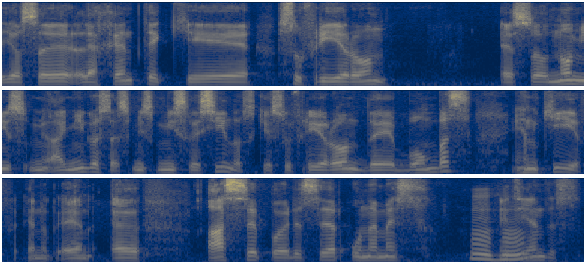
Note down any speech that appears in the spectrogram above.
yo sé la gente que sufrieron, eso no mis amigos, es mis, mis vecinos que sufrieron de bombas en Kiev. En, en, eh, hace, puede ser, un mes, ujú. ¿entiendes?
